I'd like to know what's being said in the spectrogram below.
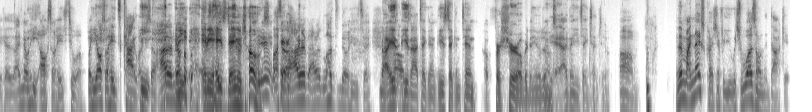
because I know he also hates Tua, but he also hates Kyler. He, so I don't know. And he, and he hates Daniel Jones. Yeah, so I would I would love to know what he would say. no, he's um, he's not taking he's taking 10 uh, for sure over Daniel Jones. Yeah, I think you take 10 too. Um, and then my next question for you, which was on the docket.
